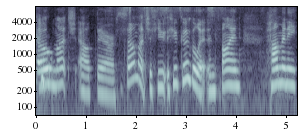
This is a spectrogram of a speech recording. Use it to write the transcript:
so much out there, so much. If you if you Google it and find how many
